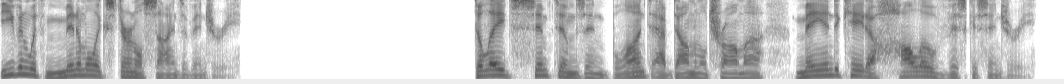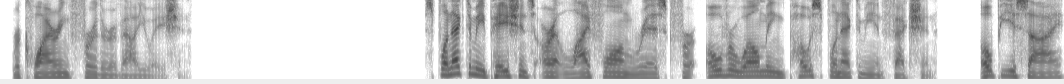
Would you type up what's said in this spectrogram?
even with minimal external signs of injury. Delayed symptoms in blunt abdominal trauma may indicate a hollow viscus injury, requiring further evaluation. Splenectomy patients are at lifelong risk for overwhelming post-splenectomy infection, OPSI,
